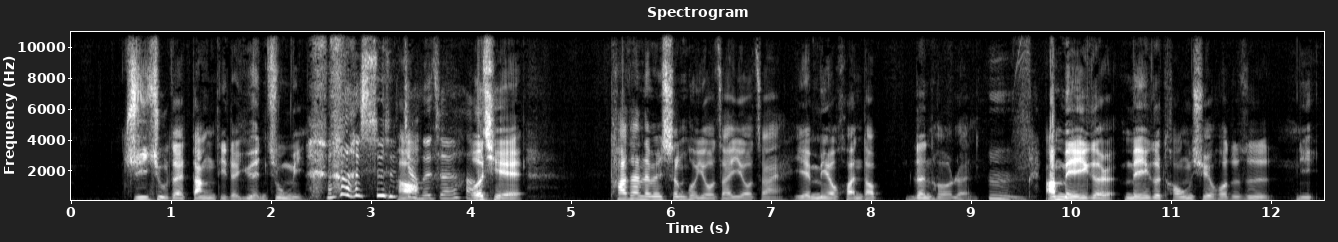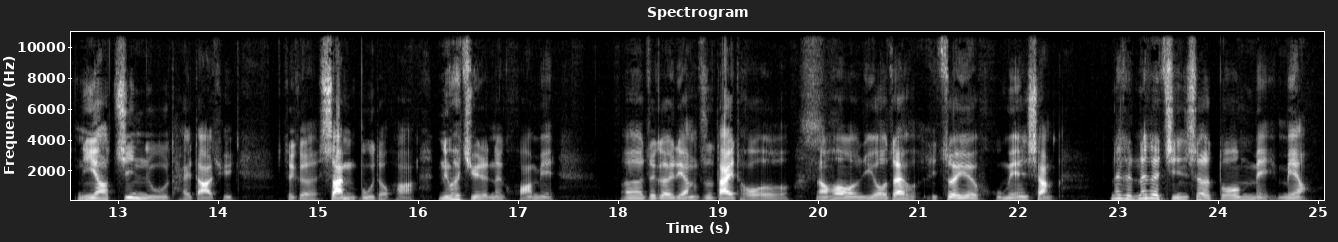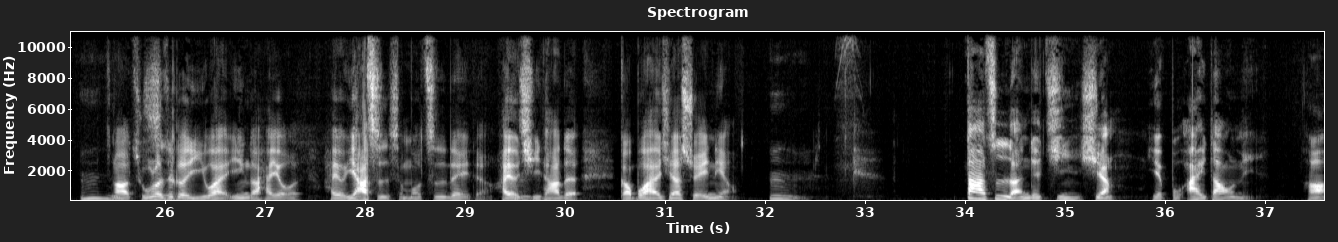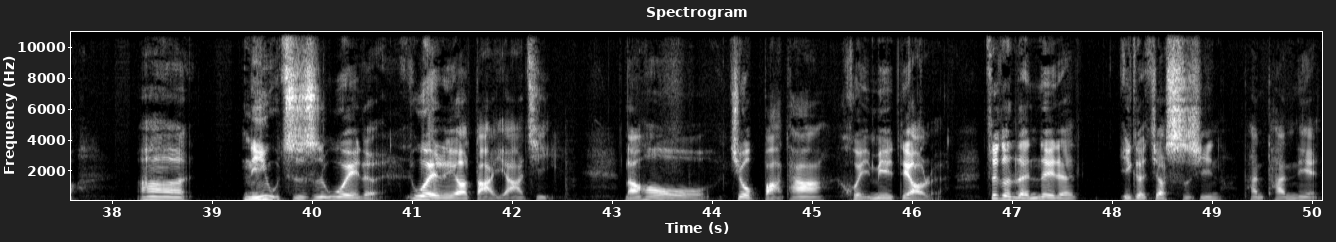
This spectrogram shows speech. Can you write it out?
居住在当地的原住民，是讲的真好。而且他在那边生活悠哉悠哉，也没有换到任何人。嗯，啊，每一个每一个同学或者是你你要进入台大去。这个散步的话，你会觉得那个画面，呃，这个两只呆头鹅，然后游在醉月湖面上，那个那个景色多美妙，嗯啊，除了这个以外，应该还有还有鸭子什么之类的，还有其他的，搞不好还有其他水鸟，嗯，大自然的景象也不碍到你，哈啊，你只是为了为了要打牙祭，然后。就把它毁灭掉了。这个人类的一个叫私心和贪念，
